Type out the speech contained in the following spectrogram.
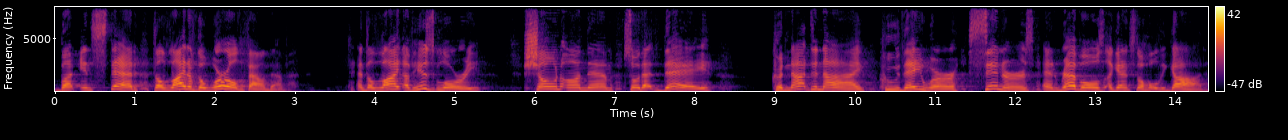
But instead, the light of the world found them. And the light of his glory shone on them so that they could not deny who they were sinners and rebels against the holy God.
